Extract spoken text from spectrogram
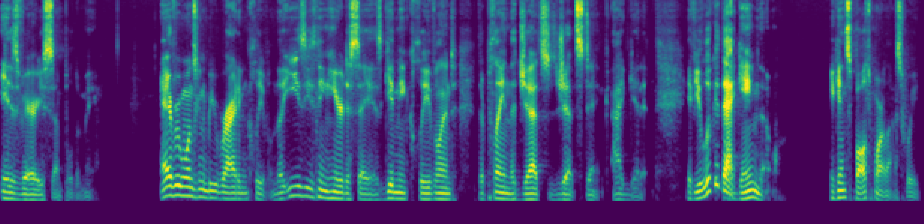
is very simple to me. Everyone's going to be riding Cleveland. The easy thing here to say is give me Cleveland. They're playing the Jets. Jets stink. I get it. If you look at that game, though, against Baltimore last week,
